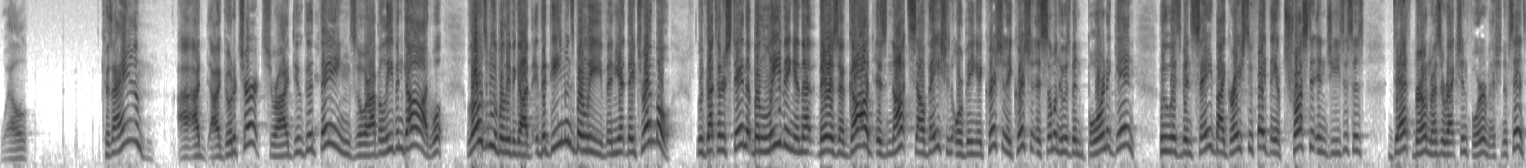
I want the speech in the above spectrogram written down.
Well, because I am. I, I, I, go to church, or I do good things, or I believe in God. Well, loads of people believe in God. The demons believe, and yet they tremble. We've got to understand that believing in that there is a God is not salvation or being a Christian. A Christian is someone who has been born again, who has been saved by grace through faith. They have trusted in Jesus' death, burial, and resurrection for remission of sins.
